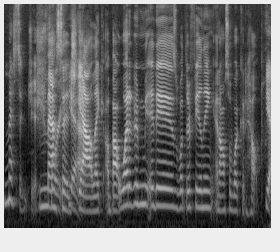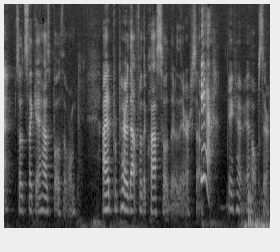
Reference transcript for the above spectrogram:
Message-ish. message, yeah. like about what it, it is, what they're feeling, and also what could help. Yeah. So it's like it has both of them. I had prepared that for the class, so they're there. So Yeah. it, it helps there.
